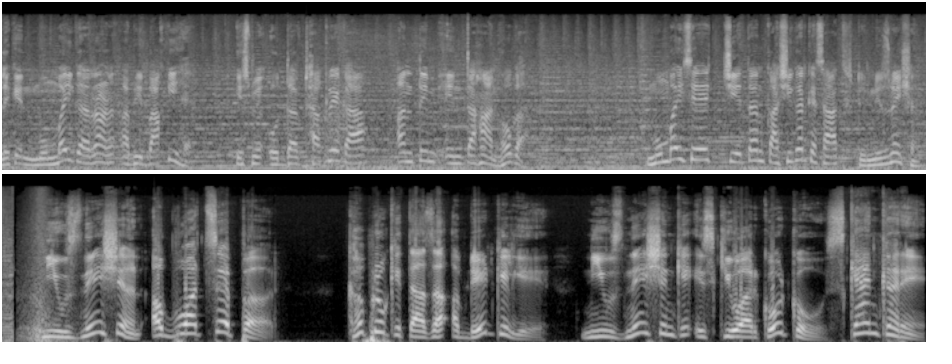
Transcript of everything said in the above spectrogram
लेकिन मुंबई का रण अभी बाकी है। इसमें उद्धव ठाकरे का अंतिम इम्तहान होगा। मुंबई से चेतन काशीकर के साथ team News Nation. News Nation, अब व्हाट्सएप पर। खबरों के ताज़ा अपडेट के लिए न्यूज़ नेशन के इस क्यूआर कोड को स्कैन करें।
